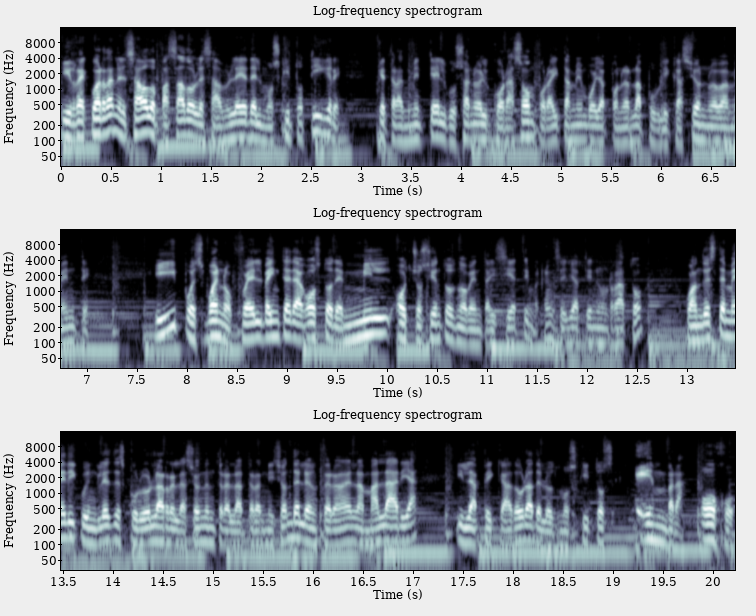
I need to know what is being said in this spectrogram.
Y recuerdan, el sábado pasado les hablé del mosquito tigre, que transmite el gusano del corazón. Por ahí también voy a poner la publicación nuevamente. Y pues bueno, fue el 20 de agosto de 1897, imagínense, ya tiene un rato, cuando este médico inglés descubrió la relación entre la transmisión de la enfermedad de la malaria y la picadura de los mosquitos hembra. Ojo,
